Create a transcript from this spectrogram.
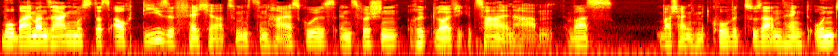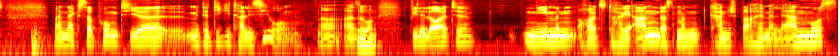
Wobei man sagen muss, dass auch diese Fächer, zumindest in Highschools, inzwischen rückläufige Zahlen haben, was wahrscheinlich mit Covid zusammenhängt und mein nächster Punkt hier mit der Digitalisierung. Ne? Also mhm. viele Leute nehmen heutzutage an, dass man keine Sprache mehr lernen muss,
